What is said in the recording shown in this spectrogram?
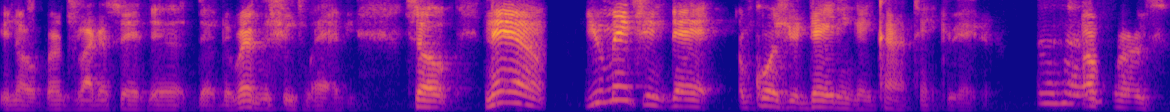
You know, versus like I said, the the, the regular shoots what have you. So now you mentioned that of course you're dating a content creator. Mhm. Of course,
